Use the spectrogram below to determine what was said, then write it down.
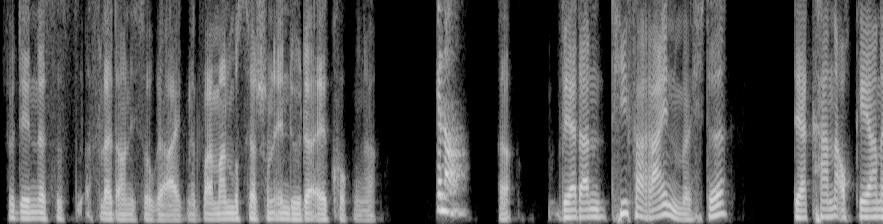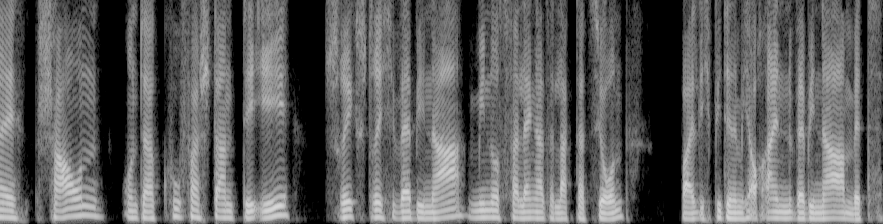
für den ist es vielleicht auch nicht so geeignet, weil man muss ja schon individuell gucken. Ja. Genau. Ja. Wer dann tiefer rein möchte, der kann auch gerne schauen unter kuverstand.de Schrägstrich Webinar minus verlängerte Laktation, weil ich biete nämlich auch ein Webinar mit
